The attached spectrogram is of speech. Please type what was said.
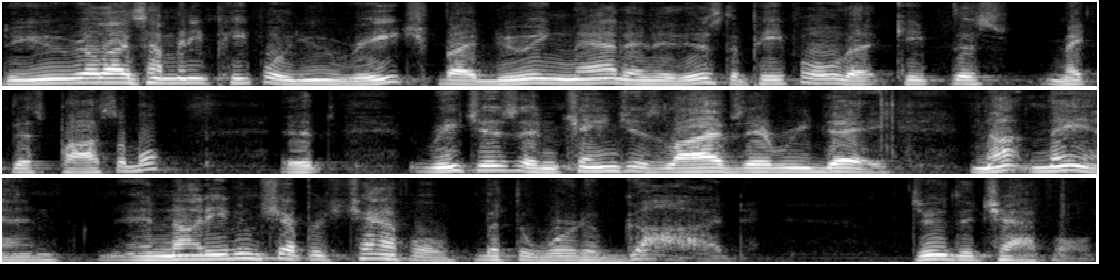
Do you realize how many people you reach by doing that? And it is the people that keep this, make this possible. It reaches and changes lives every day. Not man, and not even Shepherd's Chapel, but the Word of God through the chapel.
